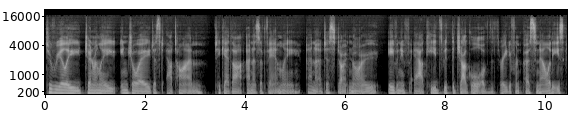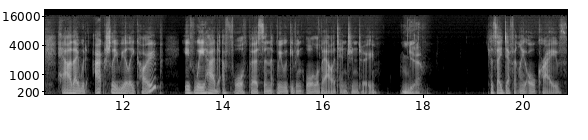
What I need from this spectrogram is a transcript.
to really generally enjoy just our time together and as a family. And I just don't know, even if our kids with the juggle of the three different personalities, how they would actually really cope if we had a fourth person that we were giving all of our attention to. Yeah. Because they definitely all crave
